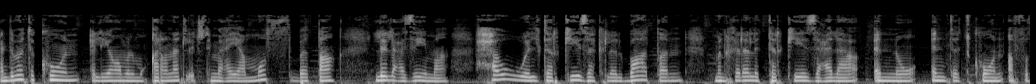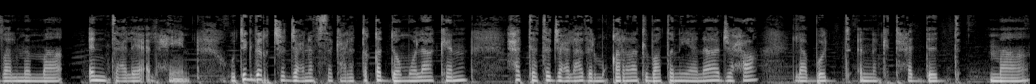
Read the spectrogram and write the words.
عندما تكون اليوم المقارنات الاجتماعية مثبطة للعزيمة حول تركيزك للباطن من خلال التركيز على أنه أنت تكون أفضل مما أنت عليه الحين. وتقدر تشجع نفسك على التقدم ولكن حتى تجعل هذه المقارنات الباطنية ناجحة لابد أنك تحدد ما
